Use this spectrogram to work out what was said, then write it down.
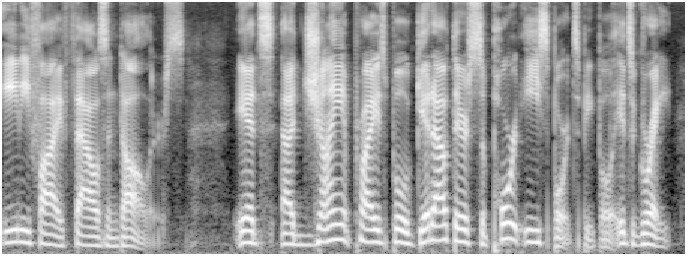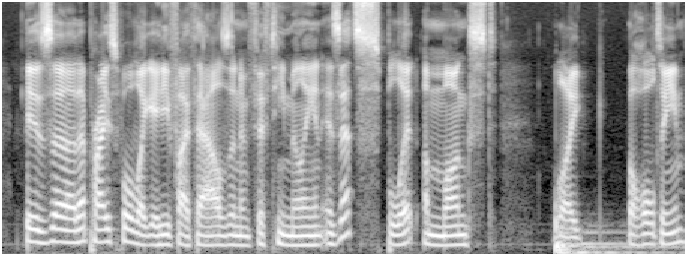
eighty-five thousand dollars. It's a giant prize pool. Get out there, support esports, people. It's great. Is uh, that price pool like 85,000 and 15 million? Is that split amongst like the whole team?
